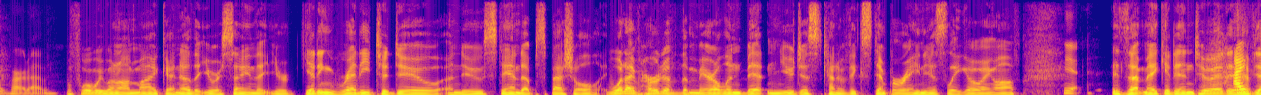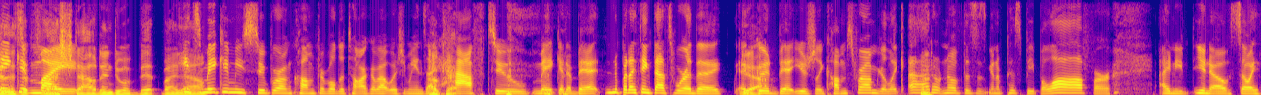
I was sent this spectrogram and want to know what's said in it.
a part of. Before we went on mic, I know that you were saying that you're getting ready to do a new stand up special. What I've heard of the Marilyn bit and you just kind of extemporaneously going off, Yeah. Does that make it into it? I Have- think it fleshed might. out into a bit by now? It's making me super uncomfortable to talk about, which means I have to make it a bit. But I think that's where the a Yeah. good bit usually comes from. You're like, "Ah, I don't know if this is going to piss people off, or I need, you know. So I,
